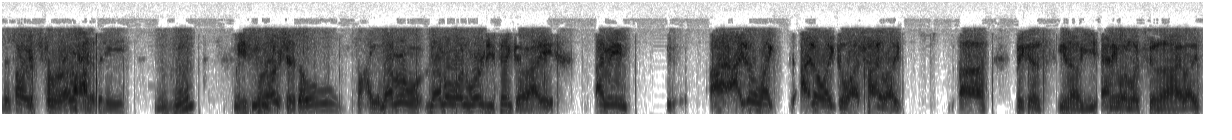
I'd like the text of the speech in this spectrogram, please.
This oh, he's ferocious. Mm-hmm. He's, he's ferocious. So violent. Number number one word you think of. I I mean, I, I don't like I don't like to watch highlights uh, because you know anyone looks good in the highlights.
